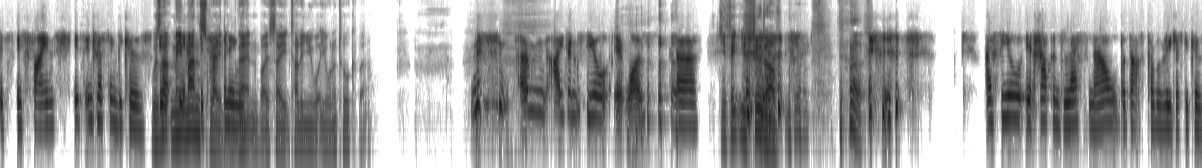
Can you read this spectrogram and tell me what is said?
it's it's fine. It's interesting because was it- that me it- mansplaining then by say telling you what you want to talk about? um, I didn't feel it was. Uh, Do you think you should have? I feel it happens less now, but that's probably just because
